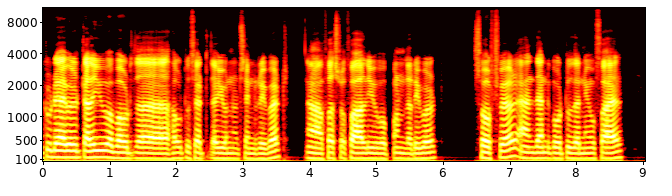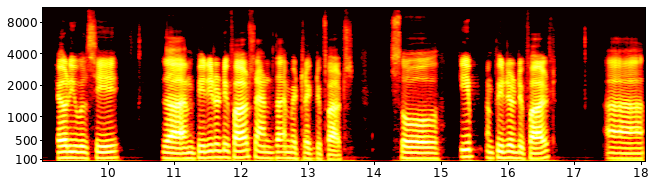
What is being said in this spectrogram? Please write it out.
Uh, today I will tell you about the how to set the units in Revit. Uh, first of all, you open the Revit software and then go to the new file. Here you will see the imperial defaults and the metric defaults. So keep imperial default uh,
